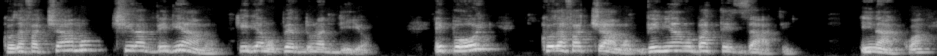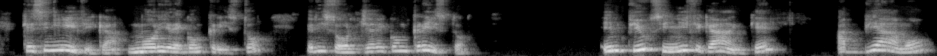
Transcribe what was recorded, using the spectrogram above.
cosa facciamo? Ci ravvediamo, chiediamo perdono a Dio e poi cosa facciamo? Veniamo battezzati in acqua, che significa morire con Cristo e risorgere con Cristo. In più significa anche abbiamo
